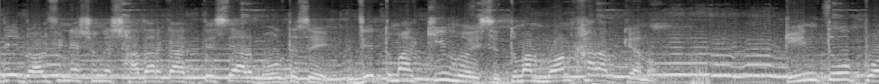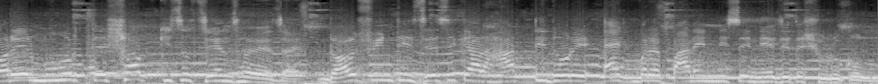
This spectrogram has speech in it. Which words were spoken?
দিয়ে ডলফিনের সঙ্গে সাঁতার কাটতেছে আর বলতেছে যে, তোমার কি হয়েছে? তোমার মন খারাপ কেন? কিন্তু পরের মুহূর্তে সব কিছু চেঞ্জ হয়ে যায়। ডলফিনটি জেসিকার হাতটি ধরে একবারে পানির নিচে নিয়ে যেতে শুরু করল।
